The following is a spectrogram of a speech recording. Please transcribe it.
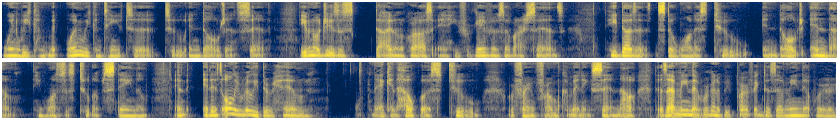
when we commit when we continue to to indulge in sin. Even though Jesus died on the cross and he forgave us of our sins, he doesn't still want us to indulge in them. He wants us to abstain them. And it is only really through him that can help us to refrain from committing sin. Now, does that mean that we're going to be perfect? Does that mean that we're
